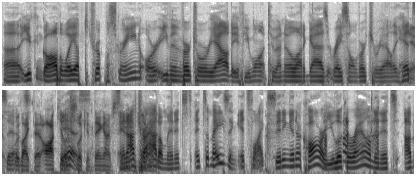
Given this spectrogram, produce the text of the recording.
Uh, you can go all the way up to triple screen or even virtual reality if you want to. I know a lot of guys that race on virtual reality yeah, headsets with like that Oculus Yes. looking thing I've seen. and I've Yeah. tried them, and it's it's amazing. It's like sitting in a car. You look around, and it's I've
